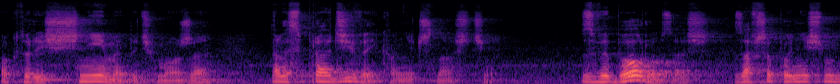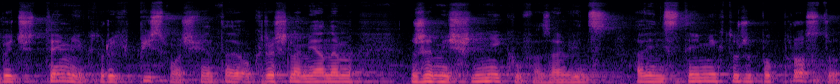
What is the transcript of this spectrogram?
o której śnimy być może, ale z prawdziwej konieczności. Z wyboru zaś zawsze powinniśmy być tymi, których Pismo Święte określa mianem rzemieślników, a więc, a więc tymi, którzy po prostu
